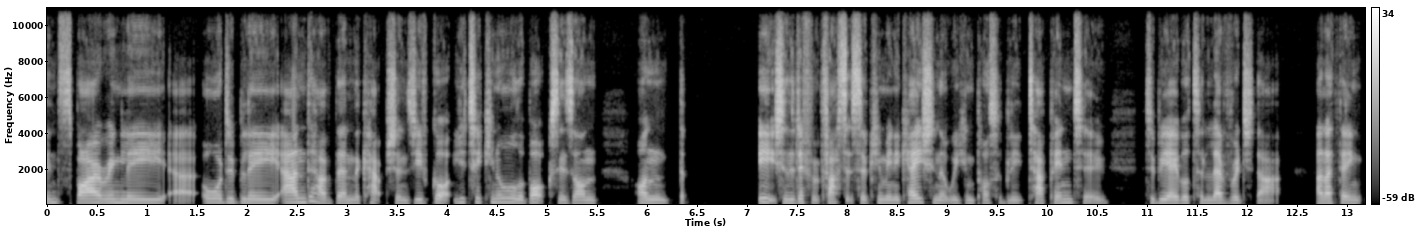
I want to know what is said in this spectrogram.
inspiringly, uh, audibly, and have then the captions, you've got you're ticking all the boxes on on the, each of the different facets of communication that we can possibly tap into to be able to leverage that. And I think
